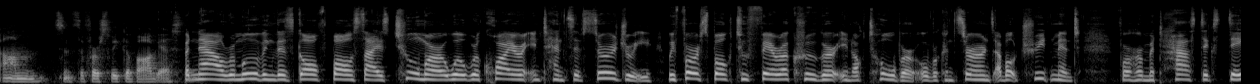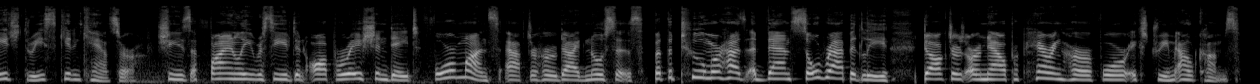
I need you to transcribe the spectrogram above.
um, since the first week of August. But now removing this golf ball sized tumor will require intensive surgery. We first spoke to Farah Kruger in October over concerns about treatment for her metastatic stage 3 skin cancer. She's finally received an operation date four months after her diagnosis. But the tumor has advanced so rapidly, doctors are now preparing her for extreme outcomes.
